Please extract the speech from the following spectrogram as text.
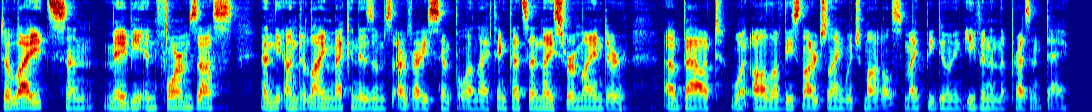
delights and maybe informs us, and the underlying mechanisms are very simple. And I think that's a nice reminder about what all of these large language models might be doing, even in the present day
